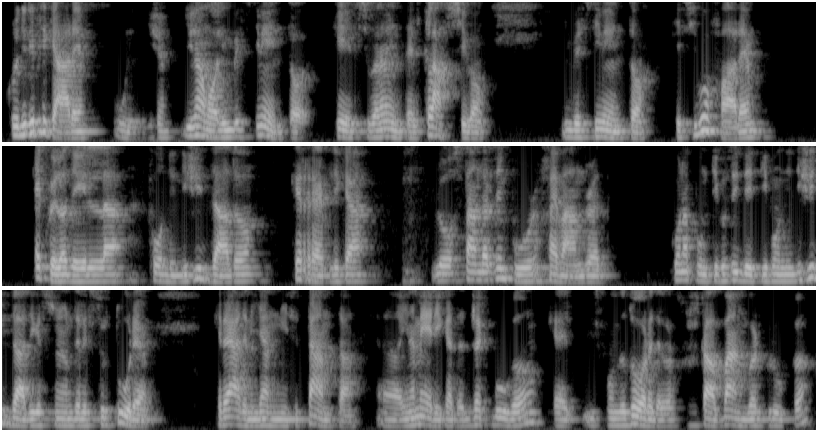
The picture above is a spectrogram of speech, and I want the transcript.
quello di replicare un indice. Diciamo l'investimento che sicuramente è il classico investimento che si può fare è quello del fondo indicizzato che replica lo Standard Poor's 500 con appunto i cosiddetti fondi indicizzati che sono delle strutture create negli anni 70 eh, in America da Jack Bogle, che è il fondatore della società Vanguard Group,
